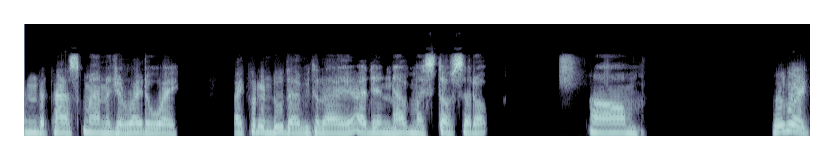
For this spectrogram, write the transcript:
in the task manager right away. I couldn't do that because I, I didn't have my stuff set up. Um, there's like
